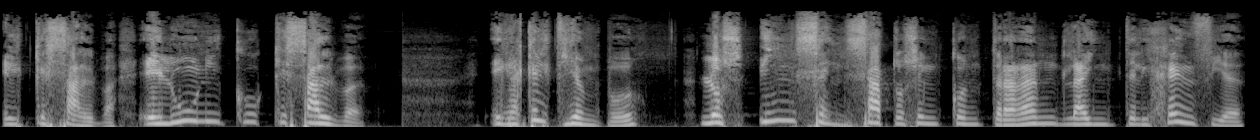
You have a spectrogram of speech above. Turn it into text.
el que salva, el único que salva. En aquel tiempo los insensatos encontrarán la inteligencia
